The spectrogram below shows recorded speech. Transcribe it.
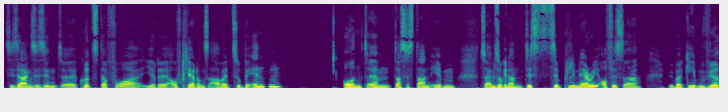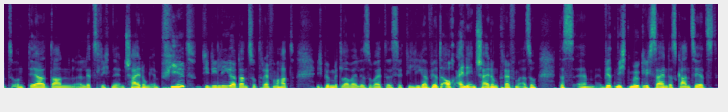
Sie sagen, sie sind äh, kurz davor, ihre Aufklärungsarbeit zu beenden und ähm, dass es dann eben zu einem sogenannten Disciplinary Officer übergeben wird und der dann äh, letztlich eine Entscheidung empfiehlt, die die Liga dann zu treffen hat. Ich bin mittlerweile so weit, dass die Liga wird auch eine Entscheidung treffen. Also das ähm, wird nicht möglich sein, das Ganze jetzt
